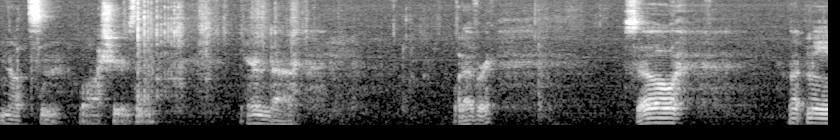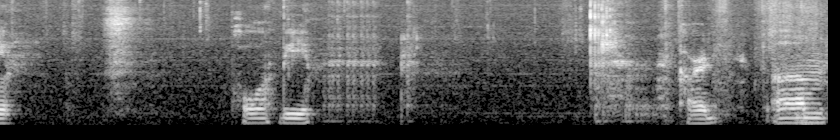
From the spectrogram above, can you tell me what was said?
nuts and washers and and uh, whatever. So let me pull the card. Um,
